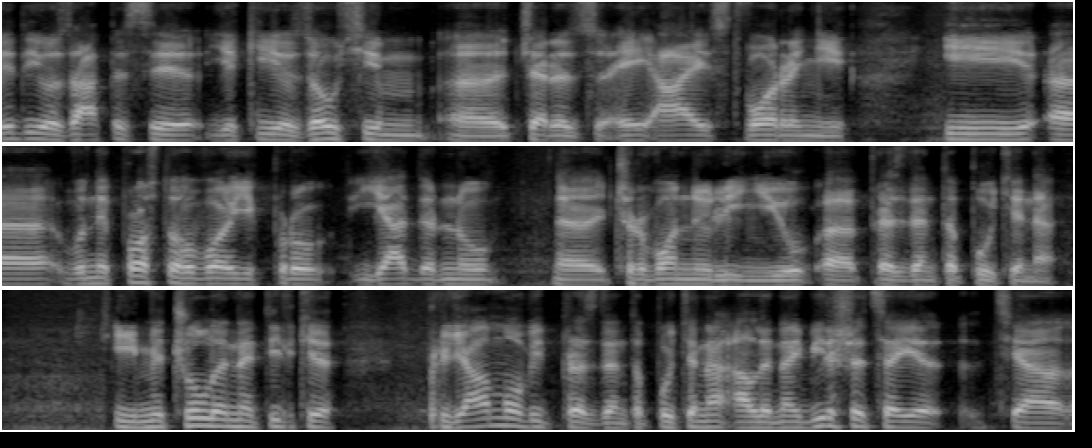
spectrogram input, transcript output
відеозаписи, які зовсім через AI створені, і вони просто говорять про ядерну червону лінію президента Путіна. І ми чули не тільки прямо від президента Путіна, але найбільше це є ця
